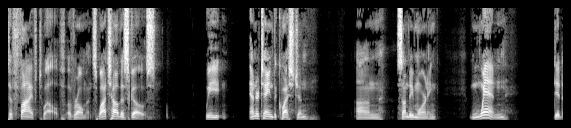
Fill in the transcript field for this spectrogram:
to 512 of Romans. Watch how this goes. We entertained the question on Sunday morning when did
